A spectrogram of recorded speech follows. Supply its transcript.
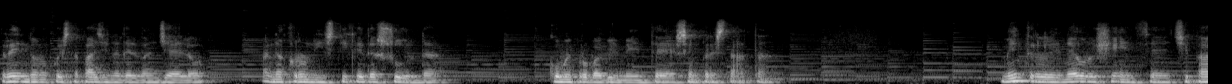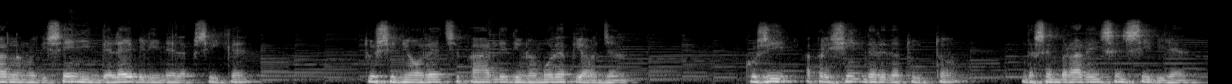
rendono questa pagina del Vangelo anacronistica ed assurda, come probabilmente è sempre stata. Mentre le neuroscienze ci parlano di segni indelebili nella psiche, tu Signore ci parli di un amore a pioggia, così a prescindere da tutto, da sembrare insensibile.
